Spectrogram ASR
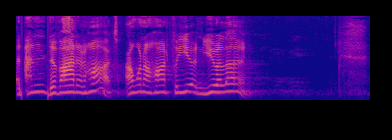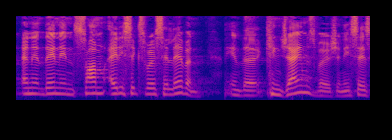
an undivided heart. I want a heart for you and you alone. And then in Psalm 86, verse 11, in the King James Version, he says,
